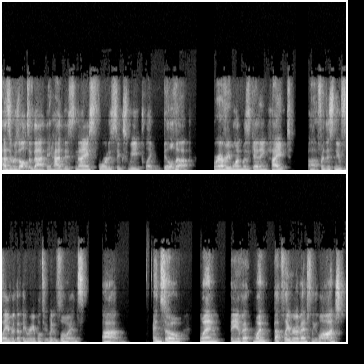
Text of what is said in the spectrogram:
as a result of that, they had this nice four to six week like build up where everyone was getting hyped uh, for this new flavor that they were able to influence. Um, and so when they when that flavor eventually launched,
